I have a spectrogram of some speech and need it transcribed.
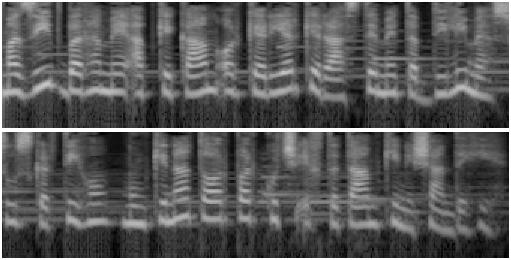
मजीद बरह में आपके काम और करियर के रास्ते में तब्दीली महसूस करती हूँ, मुमकिन तौर पर कुछ अख्ताम की निशानदेही है।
